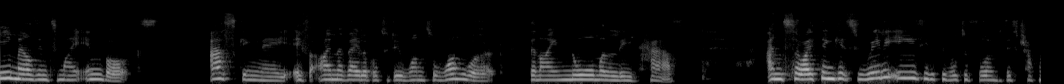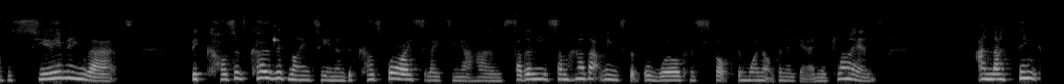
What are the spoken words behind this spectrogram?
emails into my inbox asking me if I'm available to do one to one work than I normally have. And so I think it's really easy for people to fall into this trap of assuming that because of COVID 19 and because we're isolating at home, suddenly somehow that means that the world has stopped and we're not going to get any clients. And I think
